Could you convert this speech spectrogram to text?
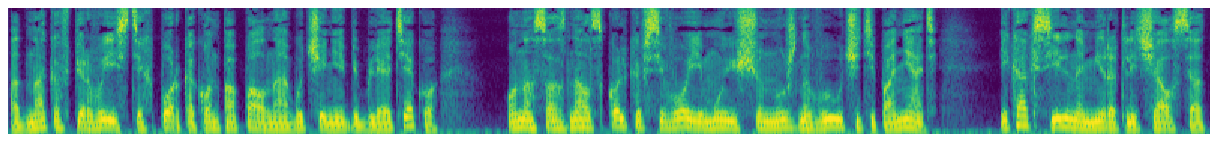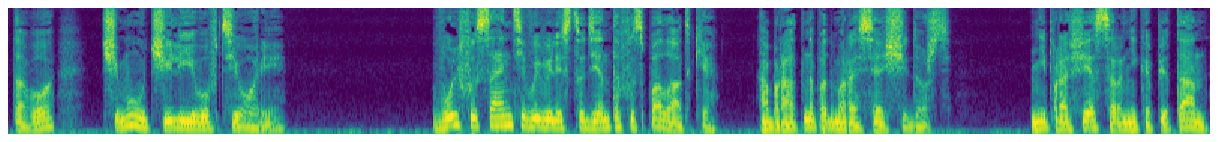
Однако впервые с тех пор, как он попал на обучение в библиотеку, он осознал, сколько всего ему еще нужно выучить и понять, и как сильно мир отличался от того, чему учили его в теории. Вульф и Санти вывели студентов из палатки, обратно под моросящий дождь. Ни профессор, ни капитан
